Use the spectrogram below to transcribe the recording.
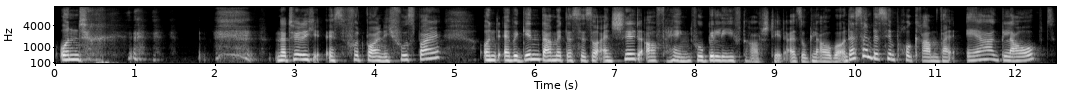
Und natürlich ist Football nicht Fußball. Und er beginnt damit, dass er so ein Schild aufhängt, wo Belief draufsteht, also Glaube. Und das ist ein bisschen Programm, weil er glaubt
